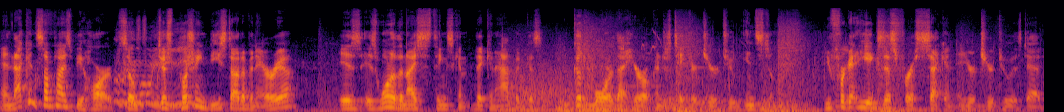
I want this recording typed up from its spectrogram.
And that can sometimes be hard. So just pushing Beast out of an area is is one of the nicest things can, that can happen. Because good lord, that hero can just take your tier two instantly. You forget he exists for a second, and your tier two is dead.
